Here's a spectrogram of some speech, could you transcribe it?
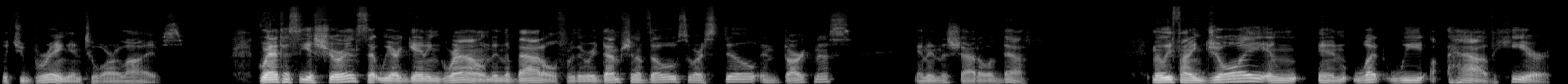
which you bring into our lives. Grant us the assurance that we are gaining ground in the battle for the redemption of those who are still in darkness and in the shadow of death. May we find joy in, in what we have here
